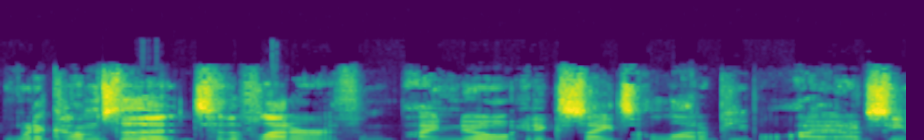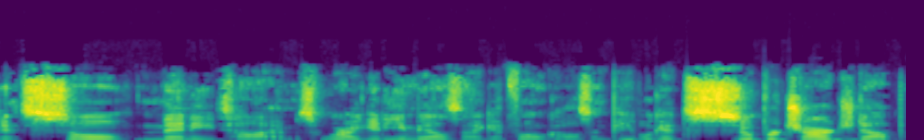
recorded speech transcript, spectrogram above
when it comes to the to the flat Earth, I know it excites a lot of people. I, have seen it so many times where I get emails and I get phone calls, and people get super charged up,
